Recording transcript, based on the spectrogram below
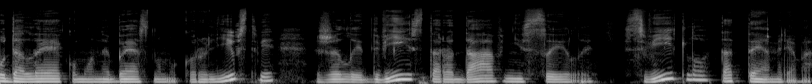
У далекому небесному королівстві жили дві стародавні сили світло та темрява.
